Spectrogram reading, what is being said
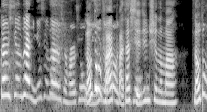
但是现在你跟现在的小孩说，劳动法把它写进去了吗？劳动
